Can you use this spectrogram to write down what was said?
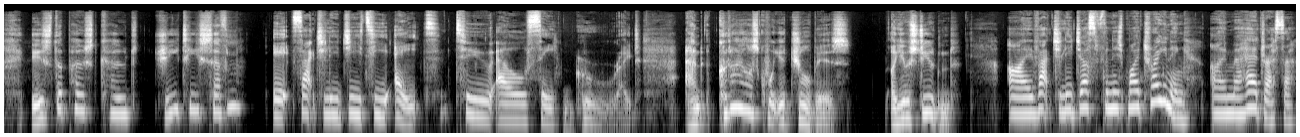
Is the postcode GT7? It's actually GT8 2LC. Great. And could I ask what your job is? Are you a student? I've actually just finished my training. I'm a hairdresser.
